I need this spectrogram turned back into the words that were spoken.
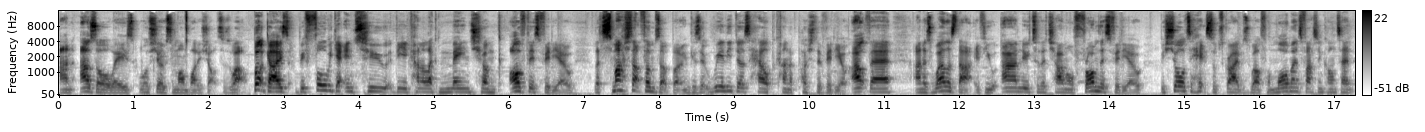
and as always we'll show some on body shots as well. But guys before we get into the kind of like main chunk of this video let's smash that thumbs up button because it really does help kind of push the video out there. And as well as that if you are new to the channel from this video be sure to hit subscribe as well for more men's fashion content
